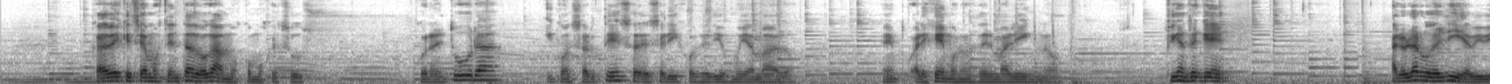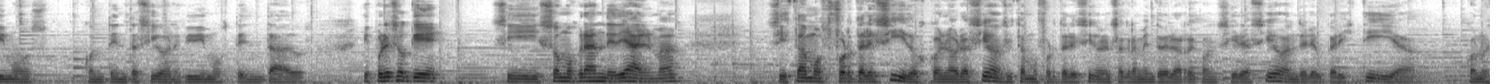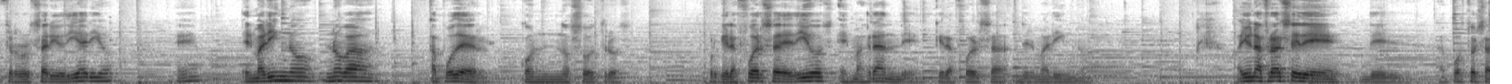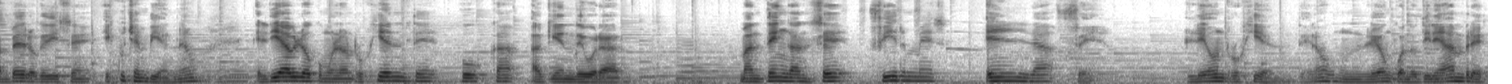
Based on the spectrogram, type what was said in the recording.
Cada vez que seamos tentados, hagamos como Jesús, con altura y con certeza de ser hijos de Dios muy amado. ¿Eh? Alejémonos del maligno. Fíjense que a lo largo del día vivimos con tentaciones, vivimos tentados. es por eso que si somos grandes de alma, si estamos fortalecidos con la oración, si estamos fortalecidos en el sacramento de la reconciliación, de la Eucaristía, con nuestro rosario diario, ¿eh? el maligno no va a poder con nosotros, porque la fuerza de Dios es más grande que la fuerza del maligno. Hay una frase de, del apóstol San Pedro que dice, escuchen bien, ¿no? El diablo como león rugiente busca a quien devorar. Manténganse firmes en la fe. León rugiente, ¿no? Un león cuando tiene hambre,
